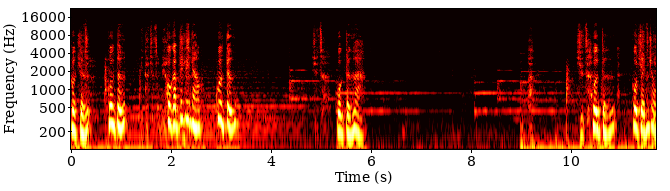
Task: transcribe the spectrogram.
Quân tử Quân tử. Cô cảm thấy thế nào, Quân tử? Quân tử à? Quân tử, Cô tỉnh rồi.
